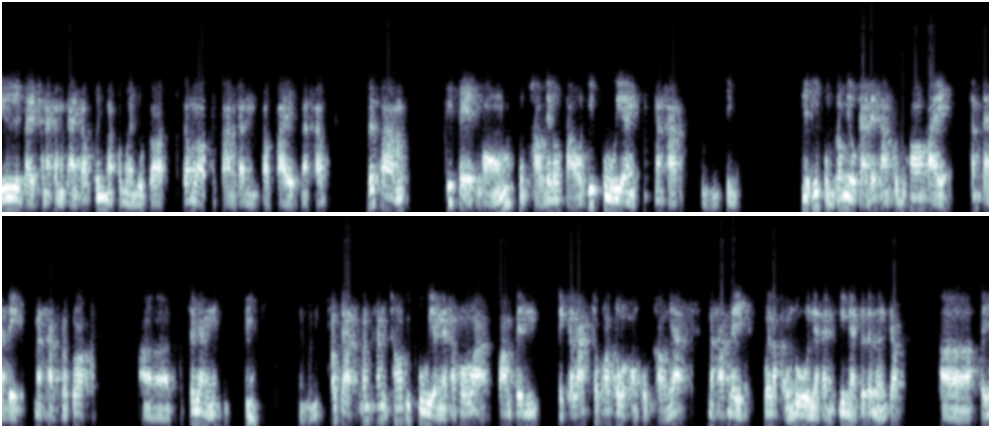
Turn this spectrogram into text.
ยื่นไปคณะกรรมการก็เพิ่งมาประเมินอยู่ก็ต้องรอติดตามกันต่อไปนะครับ ด้วยความพิเศษของหุบเขาไดโนเสาร์ที่ภูเวียงนะครับ จริงในที่ผมก็มีโอกาสได้ตามคุณพ่อไปตั้งแต่เด็กนะครับ แล้วก็เอ่อก็ยังก็จะค่อนข้างชอบที่ภูเวียงเนี่ยครับ เพราะว่าความเป็นเอกลักษณ์เฉพาะตัวของภูเขาเนี่ยนะครับ ในเวลาผมดูในแผนที่เนี่ยก็จะเหมือนกับเอ่อเป็น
